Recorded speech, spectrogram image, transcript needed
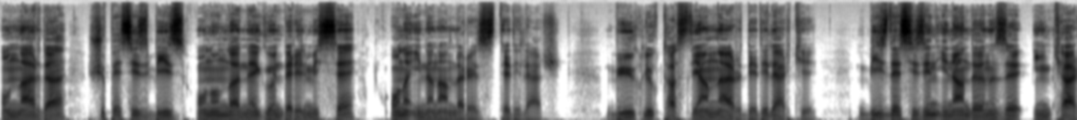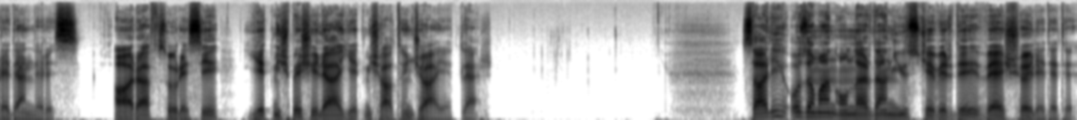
Onlar da şüphesiz biz onunla ne gönderilmişse ona inananlarız dediler. Büyüklük taslayanlar dediler ki, biz de sizin inandığınızı inkar edenleriz. Araf suresi 75 ila 76. ayetler. Salih o zaman onlardan yüz çevirdi ve şöyle dedi.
